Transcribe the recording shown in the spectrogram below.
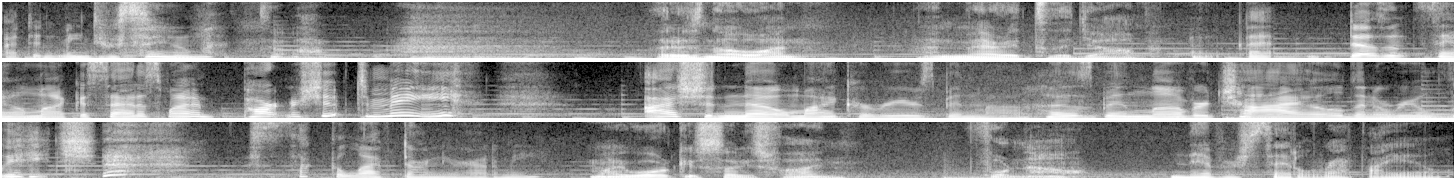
I didn't mean to assume. No. There is no one. I'm married to the job. That doesn't sound like a satisfying partnership to me. I should know my career's been my husband, lover, child, and a real leech. Suck the life darn near out of me. My work is satisfying. For now. Never settle, Rafael.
